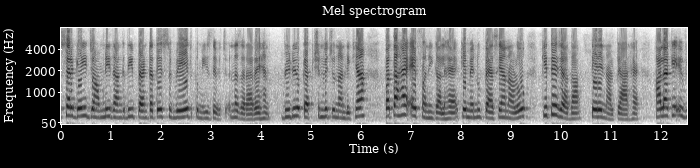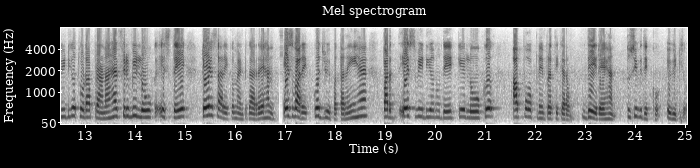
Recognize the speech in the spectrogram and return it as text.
ਸਰਗੇਈ ਜਾਮਨੀ ਰੰਗ ਦੀ ਪੈਂਟ ਅਤੇ ਸਫੇਦ ਕਮੀਜ਼ ਦੇ ਵਿੱਚ ਨਜ਼ਰ ਆ ਰਹੇ ਹਨ। ਵੀਡੀਓ ਕੈਪਸ਼ਨ ਵਿੱਚ ਉਹਨਾਂ ਨੇ ਲਿਖਿਆ, ਪਤਾ ਹੈ, ਇਹ ਫਨੀ ਗੱਲ ਹੈ ਕਿ ਮੈਨੂੰ ਪੈਸਿਆਂ ਨਾਲੋਂ ਕਿਤੇ ਜ਼ਿਆਦਾ ਤੇਰੇ ਨਾਲ ਪਿਆਰ ਹੈ। ਹਾਲਾਂਕਿ ਇਹ ਵੀਡੀਓ ਥੋੜਾ ਪੁਰਾਣਾ ਹੈ, ਫਿਰ ਵੀ ਲੋਕ ਇਸ ਤੇ ਢੇਰ ਸਾਰੇ ਕਮੈਂਟ ਕਰ ਰਹੇ ਹਨ। ਇਸ ਬਾਰੇ ਕੁਝ ਵੀ ਪਤਾ ਨਹੀਂ ਹੈ, ਪਰ ਇਸ ਵੀਡੀਓ ਨੂੰ ਦੇਖ ਕੇ ਲੋਕ ਆਪੋ ਆਪਣੇ ਪ੍ਰਤੀਕਰਮ ਦੇ ਰਹੇ ਹਨ। ਤੁਸੀਂ ਵੀ ਦੇਖੋ ਇਹ ਵੀਡੀਓ।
